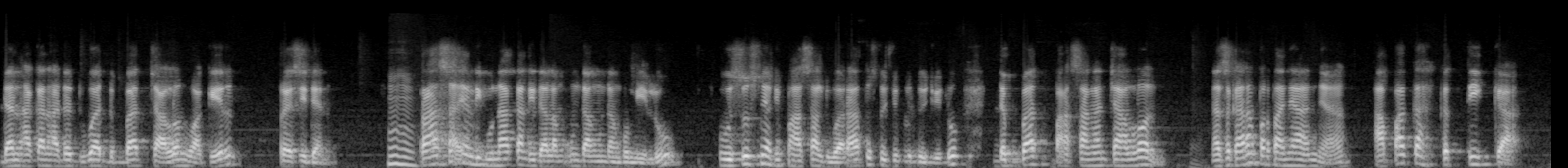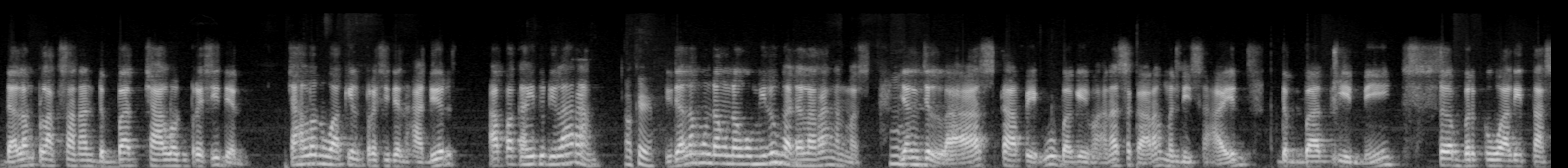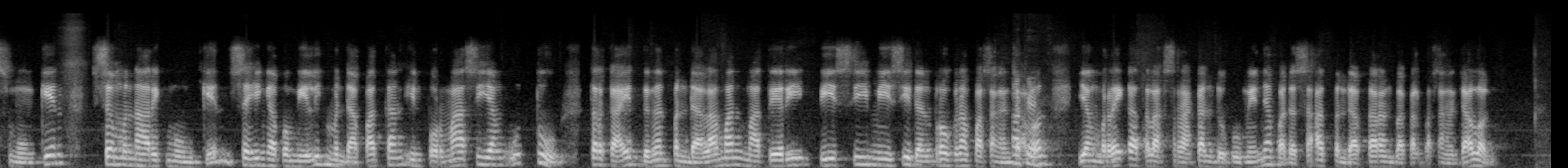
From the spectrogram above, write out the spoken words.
dan akan ada dua debat calon wakil presiden. Mhm. Rasa yang digunakan di dalam Undang-Undang Pemilu, khususnya di pasal 277 itu debat pasangan calon. Nah, sekarang pertanyaannya, apakah ketika dalam pelaksanaan debat calon presiden, calon wakil presiden hadir, apakah itu dilarang? Oke, Di dalam Undang-Undang Pemilu nggak ada larangan, Mas. Yang jelas KPU bagaimana sekarang mendesain debat ini seberkualitas mungkin, semenarik mungkin, sehingga pemilih mendapatkan informasi yang utuh terkait dengan pendalaman materi, visi, misi, dan program pasangan calon yang mereka telah serahkan dokumennya pada saat pendaftaran bakal pasangan calon.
